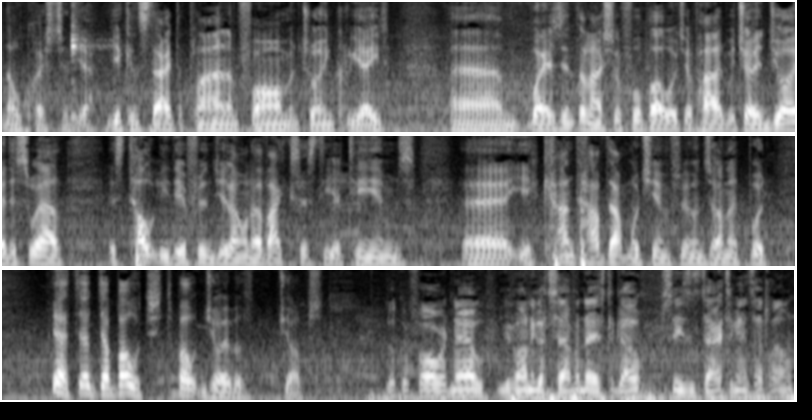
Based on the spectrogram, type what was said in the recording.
no question. Yeah, you can start to plan and form and try and create. Um, whereas international football, which I've had, which I enjoyed as well, is totally different. You don't have access to your teams. Uh, you can't have that much influence on it. But yeah, they're, they're both they're both enjoyable jobs. Looking forward now. You've only got seven days to go. Season starts against Athlone.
